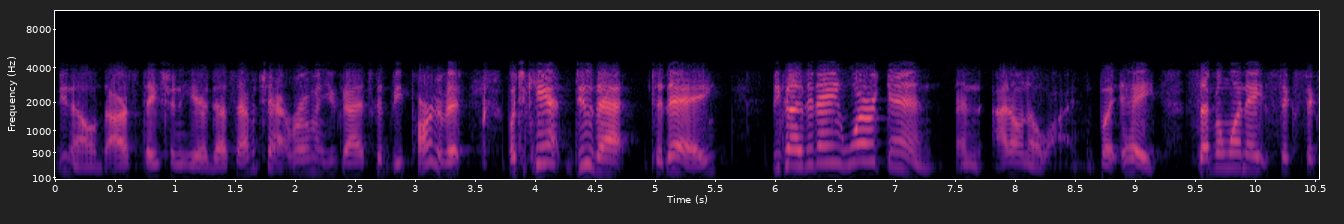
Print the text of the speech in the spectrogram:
you know our station here, does have a chat room, and you guys could be part of it. But you can't do that today because it ain't working, and I don't know why. But hey, seven one eight six six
